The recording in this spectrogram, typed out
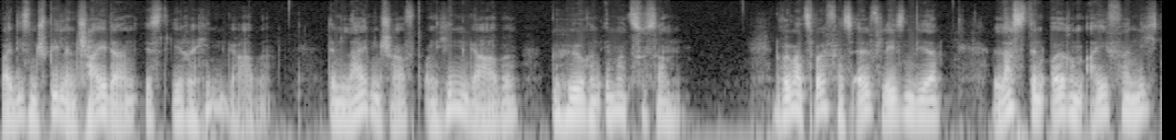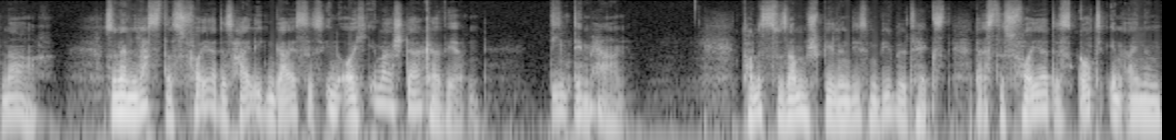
bei diesen Spielentscheidern ist ihre Hingabe. Denn Leidenschaft und Hingabe gehören immer zusammen. In Römer 12, Vers 11 lesen wir, Lasst in eurem Eifer nicht nach, sondern lasst das Feuer des Heiligen Geistes in euch immer stärker werden. Dient dem Herrn tolles Zusammenspiel in diesem Bibeltext. Da ist das Feuer, das Gott in einem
